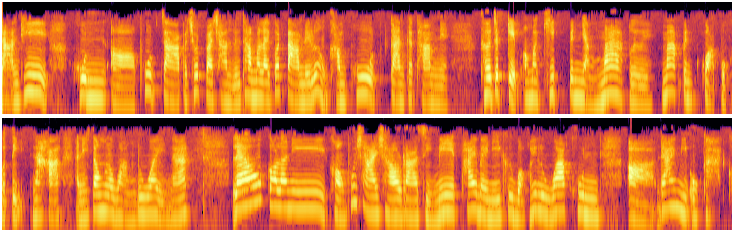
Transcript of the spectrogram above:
การที่คุณพูดจาประชดประชัน หรือทำอะไรก็ตามในเรื่องของคำพูดการกระทำเนี่ย เธอจะเก็บเอามาคิดเป็นอย่างมากเลย มากเป็นกว่าปกตินะคะ อันนี้ต้องระวังด้วยนะ แล้วกรณีของผู้ชายชาวราศีเมษไพ่ใบนี้คือบอกให้รู้ว่าคุณได้มีโอกาสค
